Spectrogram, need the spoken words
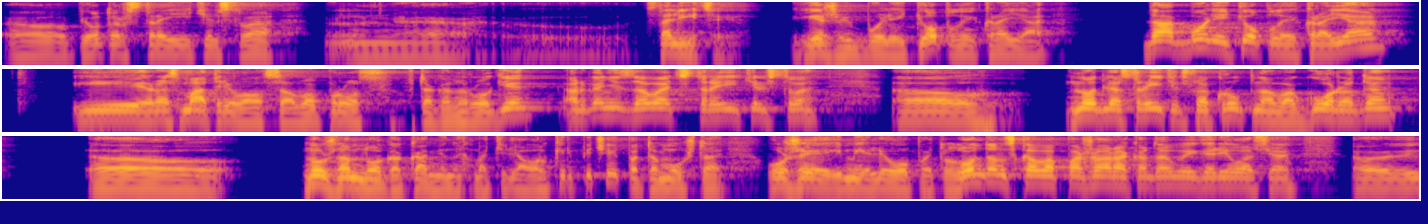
э, Петр строительство э, столицы есть же более теплые края. Да, более теплые края, и рассматривался вопрос в Таганроге организовать строительство. Э, но для строительства крупного города э, нужно много каменных материалов, кирпичей, потому что уже имели опыт лондонского пожара, когда выгорела вся, э,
